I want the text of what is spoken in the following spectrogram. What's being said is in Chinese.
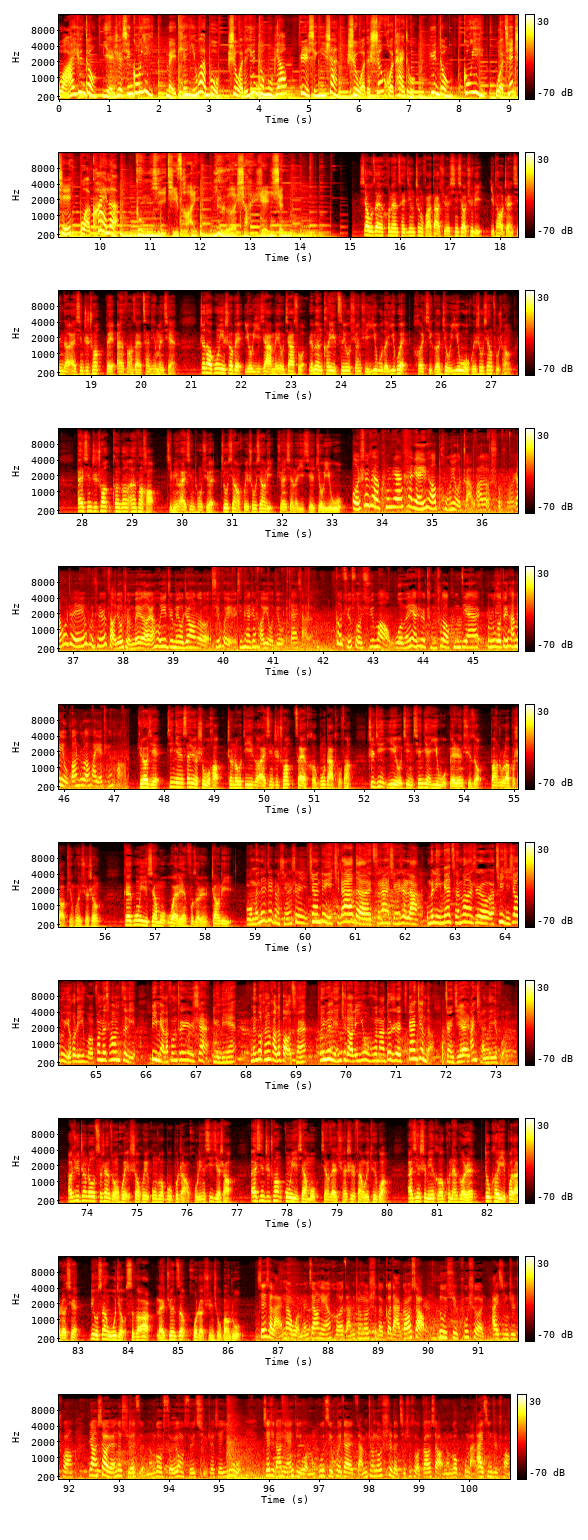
我爱运动，也热心公益。每天一万步是我的运动目标，日行一善是我的生活态度。运动公益，我坚持，我快乐。公益题材，乐善人生。下午，在河南财经政法大学新校区里，一套崭新的爱心之窗被安放在餐厅门前。这套公益设备由一架没有枷锁、人们可以自由选取衣物的衣柜和几个旧衣物回收箱组成。爱心之窗刚刚安放好，几名爱心同学就向回收箱里捐献了一些旧衣物。我是在空间看见一条朋友转发的说说，然后这些衣服其实早就准备了，然后一直没有这样的机会，今天正好有就带下来，各取所需嘛。我们也是腾出了空间，如果对他们有帮助的话也挺好。据了解，今年三月十五号，郑州第一个爱心之窗在河工大投放，至今已有近千件衣物被人取走，帮助了不少贫困学生。该公益项目外联负责人张丽：我们的这种形式，相对于其他的慈善形式呢，我们里面存放的是清洗消毒以后的衣服，放在窗子里，避免了风吹日晒雨淋，能够很好的保存。同学们领取到的衣服呢，都是干净的、整洁、安全的衣服。而据郑州慈善总会社会工作部部长胡灵溪介绍，爱心之窗公益项目将在全市范围推广，爱心市民和困难个人都可以拨打热线六三五九四个二来捐赠或者寻求帮助。接下来呢，我们将联合咱们郑州市的各大高校，陆续铺设爱心之窗，让校园的学子能够随用随取这些衣物。截止到年底，我们估计会在咱们郑州市的几十所高校能够铺满爱心之窗。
